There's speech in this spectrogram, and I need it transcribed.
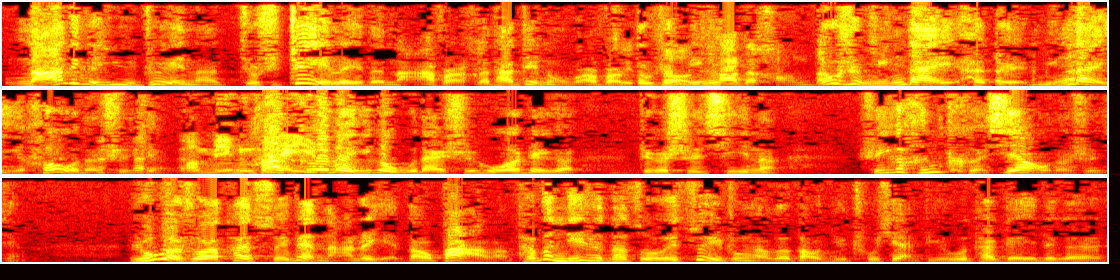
拿这个玉坠呢，就是这一类的拿法和他这种玩法都是明他的行都是明代 对明代以后的事情啊，明代他搁到一个五代十国这个这个时期呢，是一个很可笑的事情。如果说他随便拿着也倒罢了，他问题是他作为最重要的道具出现，比如他给这个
